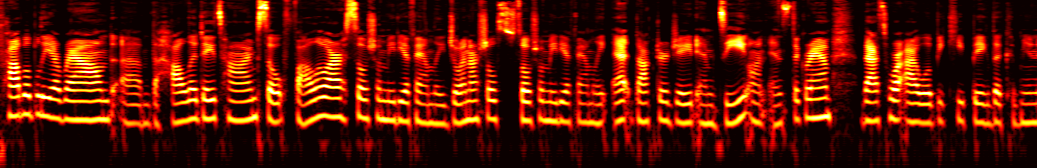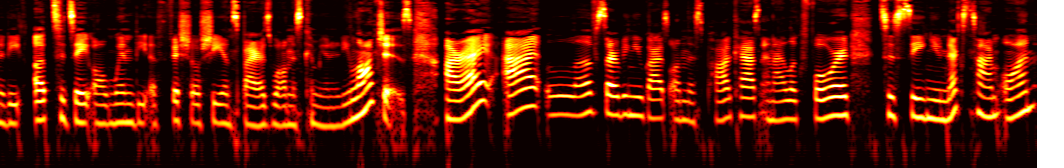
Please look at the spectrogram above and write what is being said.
probably around um, the holiday time. So follow our social media family, join our social media family at Dr. Jade MD on Instagram. That's where I will be keeping the community up to date on when the official She Inspires Wellness community launches. All right. I love serving you guys on this podcast, and I look forward to seeing you next time on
